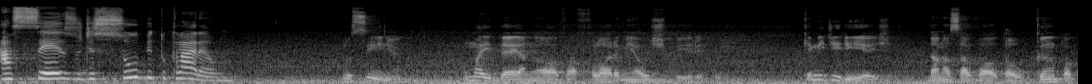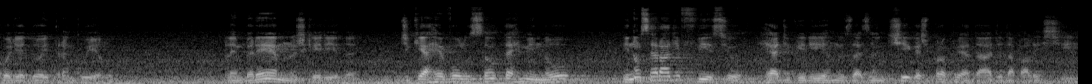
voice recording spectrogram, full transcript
aceso de súbito clarão. Lucínia, uma ideia nova aflora-me ao espírito. Que me dirias da nossa volta ao campo acolhedor e tranquilo? Lembremos-nos, querida, de que a revolução terminou e não será difícil readquirirmos as antigas propriedades da Palestina.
